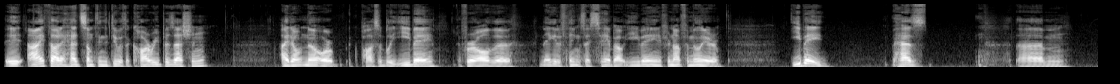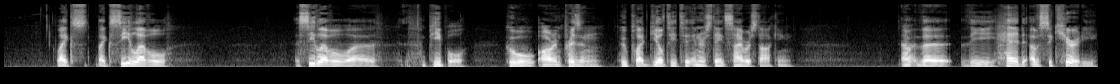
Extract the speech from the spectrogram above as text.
it, I thought it had something to do with a car repossession. I don't know, or possibly eBay for all the negative things I say about eBay. And if you're not familiar, eBay has um, like like C-level C-level uh, people who are in prison who pled guilty to interstate cyber stalking. Uh, the the head of security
